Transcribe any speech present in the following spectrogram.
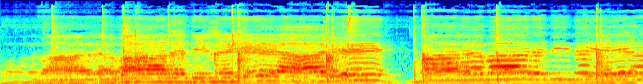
बार बार दिन ये आए बार बार दिन ये आए.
